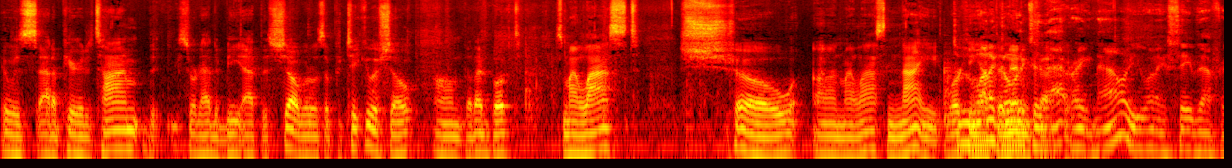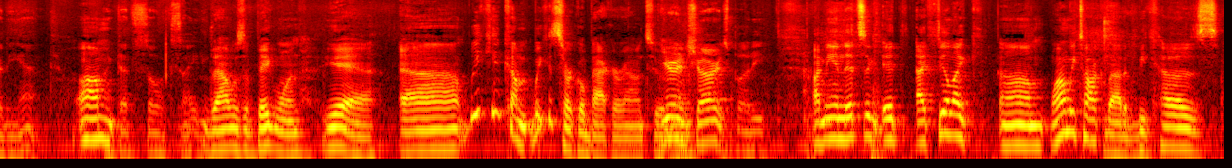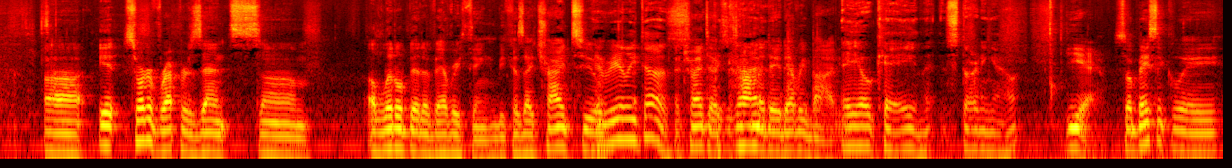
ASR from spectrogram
It was at a period of time that you sort of had to be at this show, but it was a particular show um, that I booked. It's my last show on my last night working. Do you want to go into that right now, or you want to save that for the end? Um, That's so exciting. that was a big one. Yeah, uh, we can come. We can circle back around to it. You're in charge, buddy. I mean, it's a. It. I feel like. Um, why don't we talk about it because uh, it sort of represents um, a little bit of everything. Because I tried to. It really does. I tried to 'Cause you got accommodate everybody. A okay, and starting out. Yeah. So basically,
